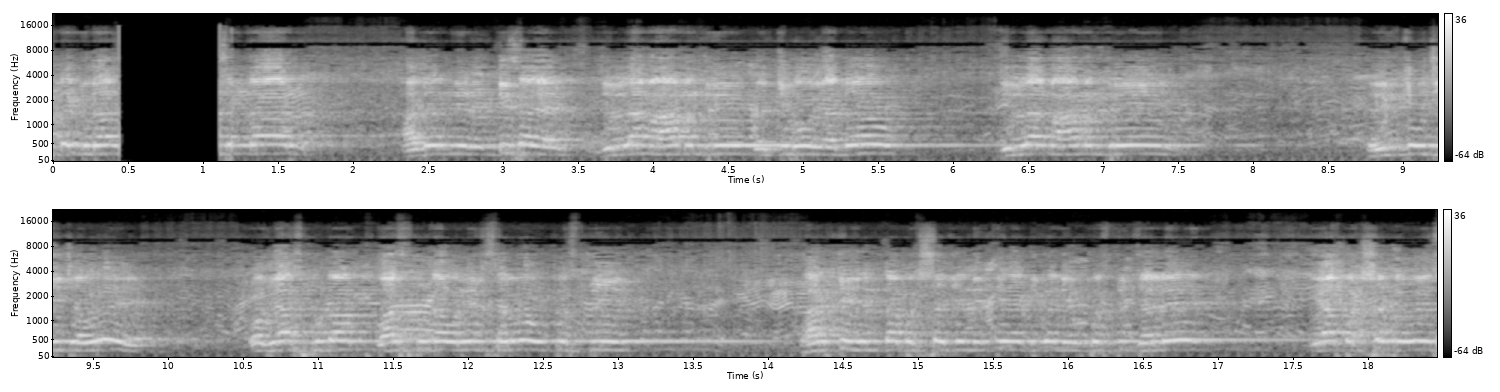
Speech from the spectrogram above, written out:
आमचे विधानसभार आदरणीय रेड्डी साहेब जिल्हा महामंत्री गच्चूभाऊ यादव जिल्हा महामंत्री रिंकेजी चौरे व व्यासपीठा व्यासपीठावरील सर्व उपस्थित भारतीय जनता पक्षाचे नेते या ठिकाणी उपस्थित झाले. या पक्षप्रवेश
